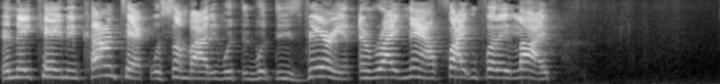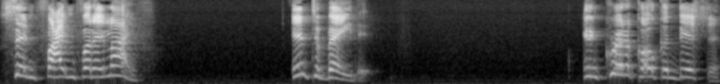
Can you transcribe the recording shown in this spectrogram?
and they came in contact with somebody with the, with these variant and right now fighting for their life sitting fighting for their life intubated, in critical condition.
